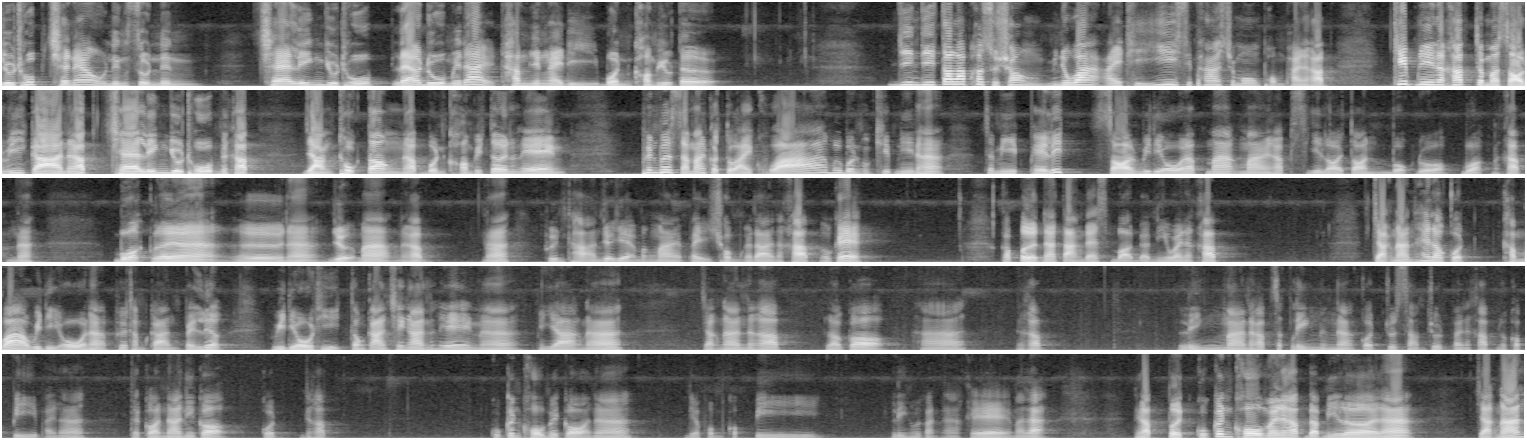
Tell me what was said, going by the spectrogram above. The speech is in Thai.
YouTube Channel 101 แชร์ลิงก์ YouTube แล้วดูไม่ได้ทำยังไงดีบนคอมพิวเตอร์ ยินดีต้อนรับเข้าสู่ช่องมินว่า IT 25 ชั่วโมงผมภายนะครับ คลิปนี้นะครับจะมาสอนวิธีการนะครับ แชร์ลิงก์ YouTube นะครับ อย่างถูกต้องนะครับบนคอมพิวเตอร์นั่นเอง เพื่อนๆสามารถกดตัวไอขวามือบนของคลิปนี้นะฮะ จะมีเพลย์ลิสต์ สอนวิดีโอนะครับมากมายครับ 400 ตอนบวกบวกบวกนะครับนะบวกเลยนะฮะเออนะเยอะมากนะครับนะพื้นฐานเยอะแยะมากมายไปชมกันได้นะครับโอเคก็เปิดหน้าต่างแดชบอร์ดแบบนี้ไว้นะครับ จากนั้นให้เรากดคำว่าวิดีโอนะเพื่อทำการไปเลือกวิดีโอที่ต้องการใช้งานนั่นเองนะไม่ยากนะ จากนั้นนะครับ เราก็หา นะครับลิงก์มานะครับสักลิงก์หนึ่งนะกดจุด 3 จุดไปนะครับ แล้วก็ปี้ไปนะ แต่ก่อนหน้านี้ก็กดนะครับ Google Chrome ไว้ก่อนนะ เดี๋ยวผม Copy ลิงก์ไว้ก่อนอะโอเคมาแล้วนะครับเปิด Google Chrome ไว้นะครับ แบบนี้เลยนะ จากนั้น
